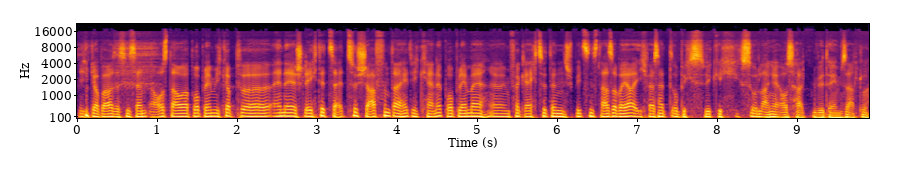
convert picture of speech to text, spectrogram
Ich glaube auch, das ist ein Ausdauerproblem. Ich glaube, äh, eine schlechte Zeit zu schaffen, da hätte ich keine Probleme äh, im Vergleich zu den Spitzenstars. Aber ja, ich weiß nicht, ob ich es wirklich so lange aushalten würde im Sattel.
